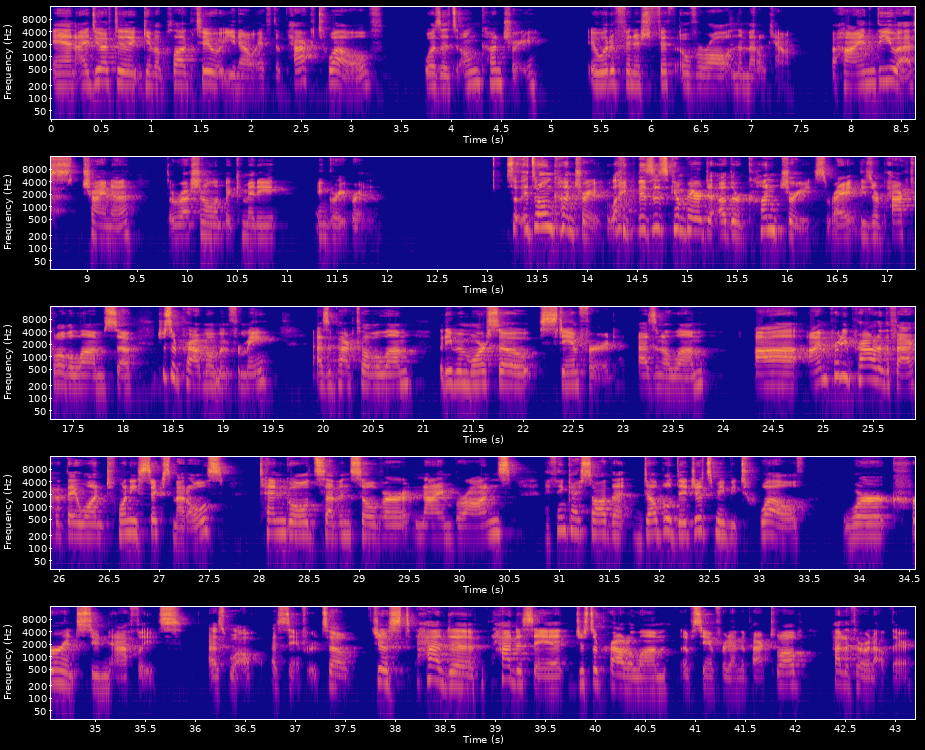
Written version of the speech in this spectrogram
And I do have to give a plug too. You know, if the Pac 12 was its own country, it would have finished fifth overall in the medal count, behind the US, China, the Russian Olympic Committee, and Great Britain. So its own country. Like this is compared to other countries, right? These are Pac 12 alums. So just a proud moment for me as a Pac 12 alum, but even more so, Stanford as an alum. Uh, I'm pretty proud of the fact that they won 26 medals 10 gold, 7 silver, 9 bronze. I think I saw that double digits, maybe 12, were current student athletes as well at Stanford. So just had to had to say it. Just a proud alum of Stanford and the Pac-12. Had to throw it out there.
